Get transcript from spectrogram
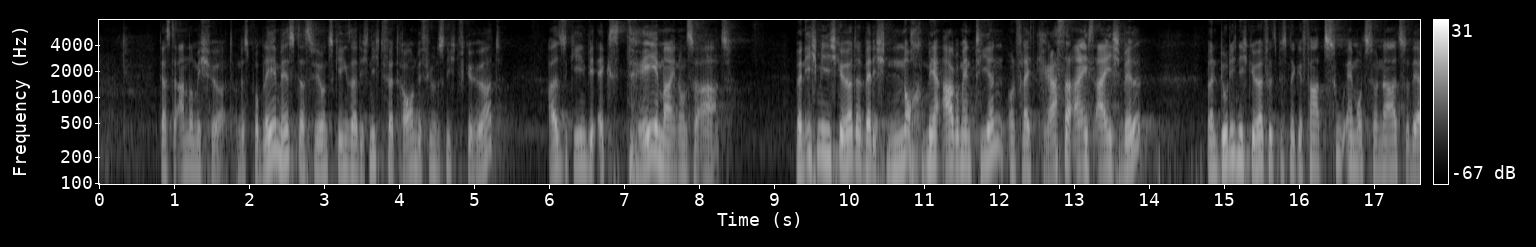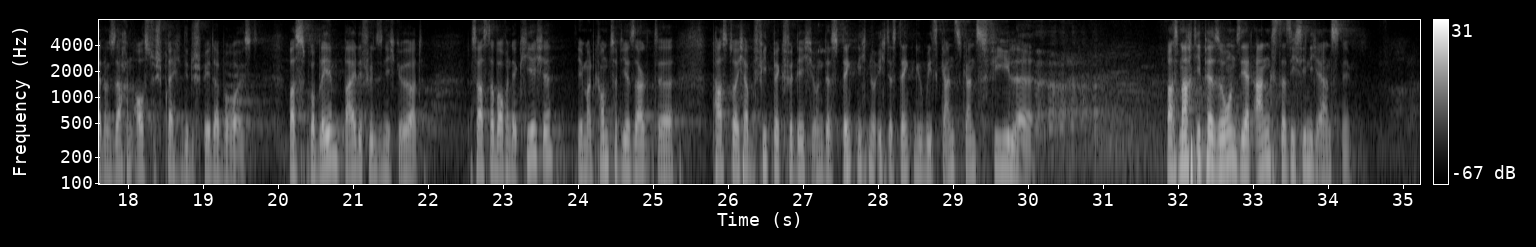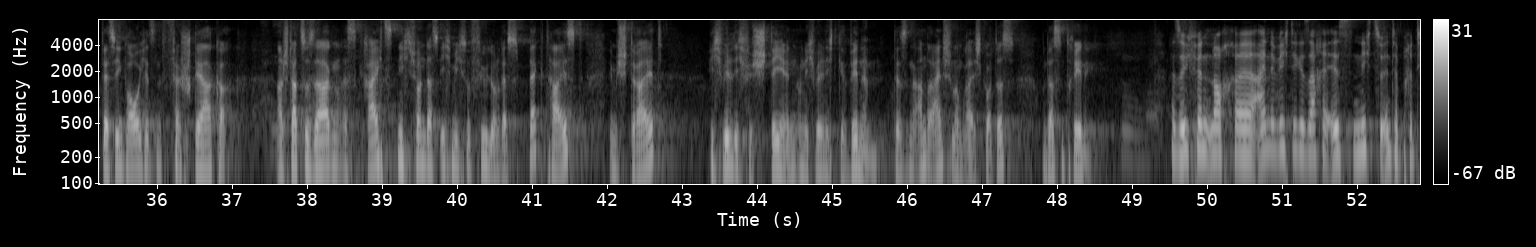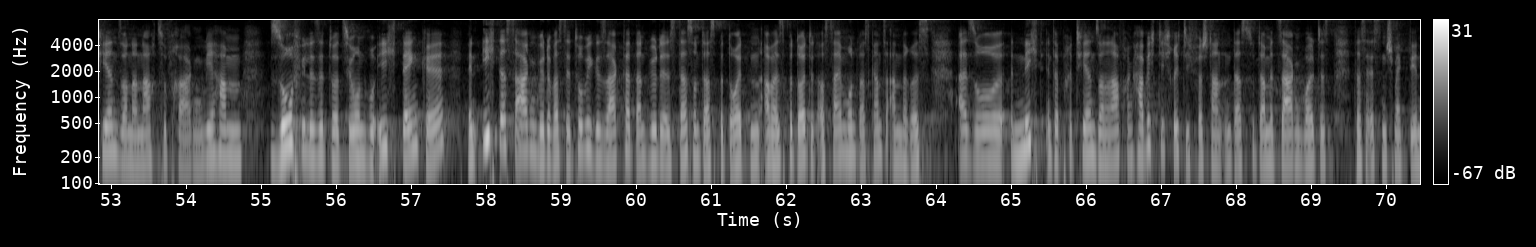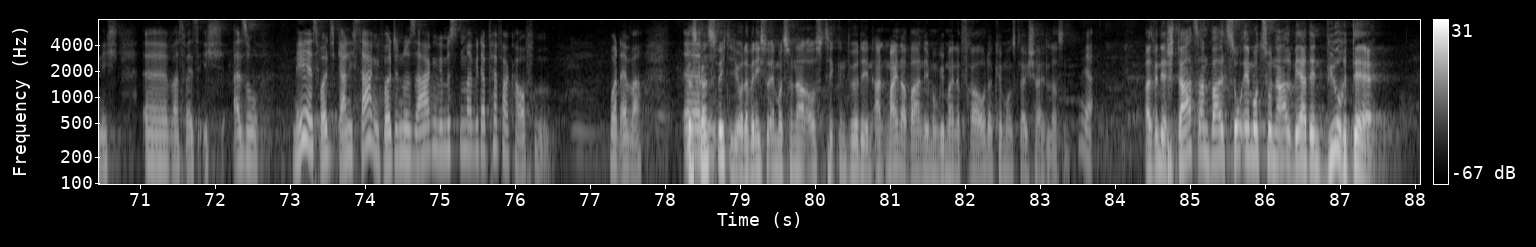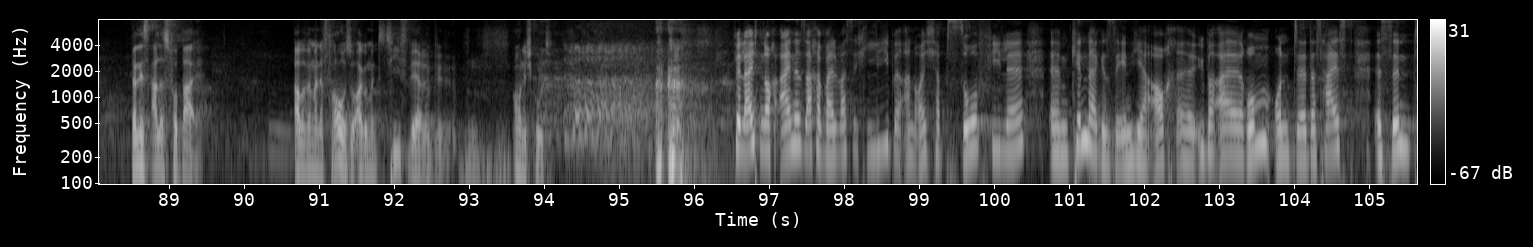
dass der andere mich hört. Und das Problem ist, dass wir uns gegenseitig nicht vertrauen, wir fühlen uns nicht gehört, also gehen wir extremer in unsere Art. Wenn ich mich nicht gehört habe, werde ich noch mehr argumentieren und vielleicht krasser, als ich eigentlich will. Wenn du dich nicht gehört fühlst, bist du eine Gefahr, zu emotional zu werden und Sachen auszusprechen, die du später bereust. Was ist das Problem? Beide fühlen sich nicht gehört. Das hast du aber auch in der Kirche. Jemand kommt zu dir, sagt, äh, Pastor, ich habe Feedback für dich und das denkt nicht nur ich, das denken übrigens ganz, ganz viele. Was macht die Person? Sie hat Angst, dass ich sie nicht ernst nehme. Deswegen brauche ich jetzt einen Verstärker. Anstatt zu sagen, es reicht nicht schon, dass ich mich so fühle. Und Respekt heißt im Streit, ich will dich verstehen und ich will nicht gewinnen. Das ist eine andere Einstellung im Reich Gottes und das ist ein Training. Also ich finde noch, äh, eine wichtige Sache ist, nicht zu interpretieren, sondern nachzufragen. Wir haben so viele Situationen, wo ich denke, wenn ich das sagen würde, was der Tobi gesagt hat, dann würde es das und das bedeuten, aber es bedeutet aus seinem Mund was ganz anderes. Also nicht interpretieren, sondern nachfragen, habe ich dich richtig verstanden, dass du damit sagen wolltest, das Essen schmeckt dir nicht, äh, was weiß ich. Also, nee, das wollte ich gar nicht sagen. Ich wollte nur sagen, wir müssten mal wieder Pfeffer kaufen. Whatever. Das ist ganz ähm, wichtig. Oder wenn ich so emotional austicken würde in meiner Wahrnehmung wie meine Frau, dann können wir uns gleich scheiden lassen. Ja. Also wenn der Staatsanwalt so emotional werden würde, dann ist alles vorbei. Aber wenn meine Frau so argumentativ wäre, hm, auch nicht gut. Vielleicht noch eine Sache, weil was ich liebe an euch, ich habe so viele ähm, Kinder gesehen hier auch äh, überall rum und äh, das heißt, es sind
